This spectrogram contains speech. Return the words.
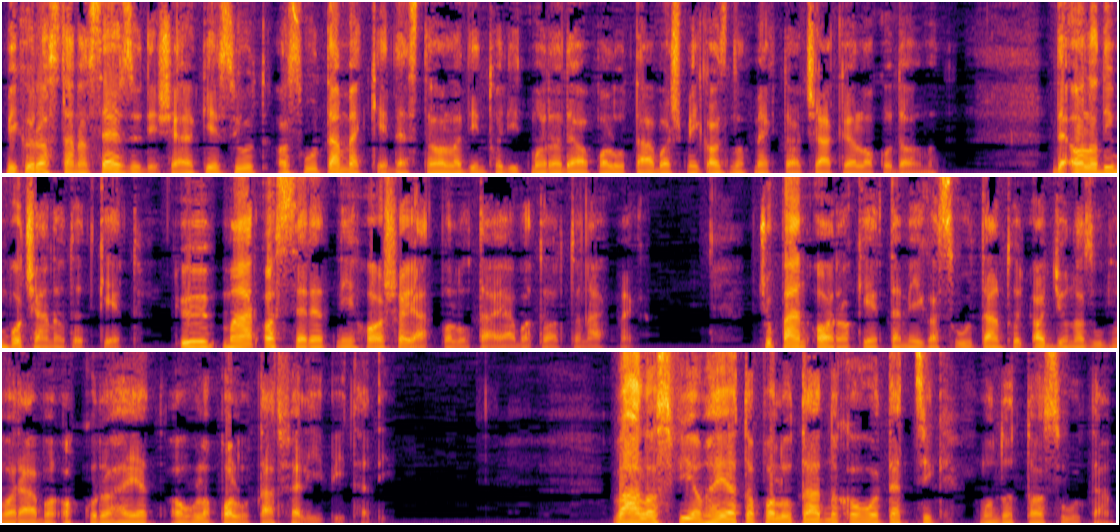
Mikor aztán a szerződés elkészült, a szultán megkérdezte Aladint, hogy itt marad-e a palotába, s még aznap megtartsák-e a lakodalmat. De Aladin bocsánatot kért. Ő már azt szeretné, ha a saját palotájába tartanák meg. Csupán arra kérte még a szultánt, hogy adjon az udvarában akkora helyet, ahol a palotát felépítheti. Válasz, fiam, helyet a palotádnak, ahol tetszik, mondotta a szultán.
